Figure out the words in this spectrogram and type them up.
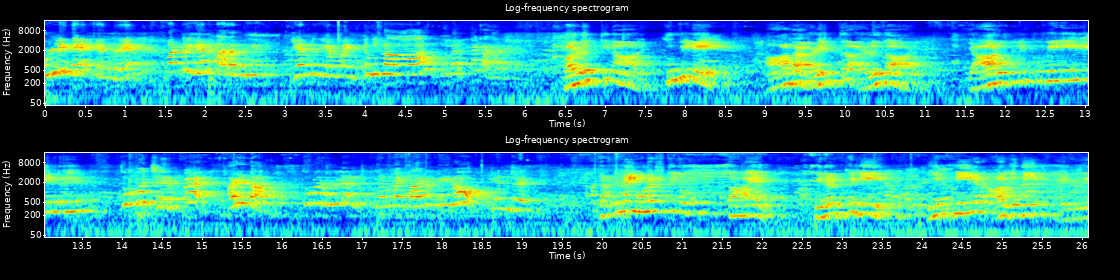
உள்ளினேன் என்றேன். மற்ற என் மறந்து என்று எம்மை புல்லால் உலர்த்த கடல். வழுத்தினாள் தும்பினே ஆக அழித்து அழுதாள். யார் உள்ளி தும்பினீர் என்று? தும்பச் செருப்ப அழுதாள். துமர் உள்ளல் எம்மை மறந்தீரோ? என்று. தன்னை உணர்த்தினும் காயம் பிறர்க்கு நீர் இந்நீர் ஆகுதீர் என்று.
